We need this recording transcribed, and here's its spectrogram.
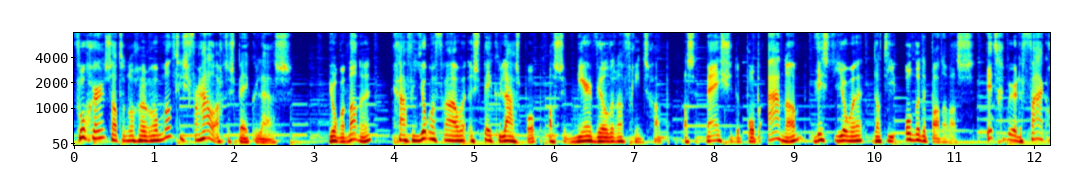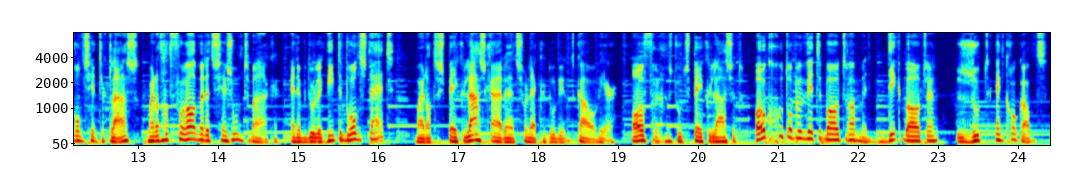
Vroeger zat er nog een romantisch verhaal achter speculaas. Jonge mannen gaven jonge vrouwen een speculaaspop als ze meer wilden dan vriendschap. Als het meisje de pop aannam, wist de jongen dat hij onder de pannen was. Dit gebeurde vaak rond Sinterklaas, maar dat had vooral met het seizoen te maken. En dan bedoel ik niet de bronstijd, maar dat de speculaaskruiden het zo lekker doen in het koude weer. Overigens doet speculaas het ook goed op een witte boterham met dik boter, zoet en krokant.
